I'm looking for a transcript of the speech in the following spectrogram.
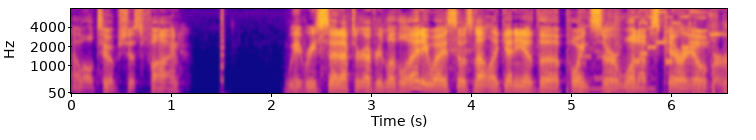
Oh well, two up's just fine. We reset after every level anyway, so it's not like any of the points or one ups carry over.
